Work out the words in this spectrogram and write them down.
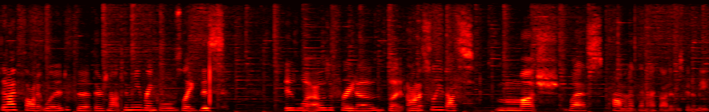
than I thought it would. The, there's not too many wrinkles. Like this is what I was afraid of, but honestly that's much less prominent than I thought it was to be.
